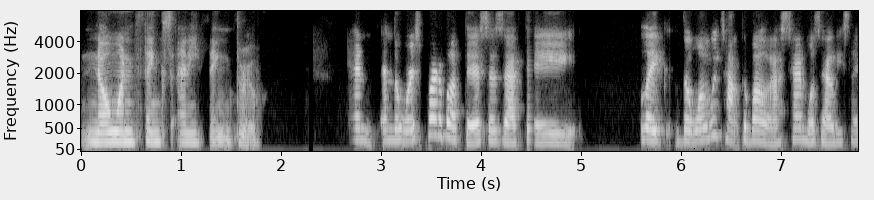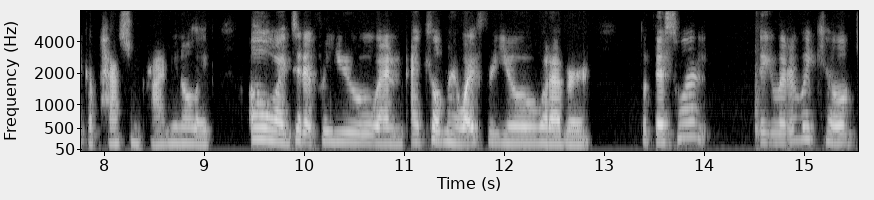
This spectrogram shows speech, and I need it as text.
no one thinks anything through? and and the worst part about this is that they like the one we talked about last time was at least like a passion crime you know like oh i did it for you and i killed my wife for you whatever but this one they literally killed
